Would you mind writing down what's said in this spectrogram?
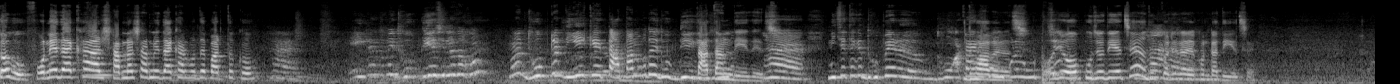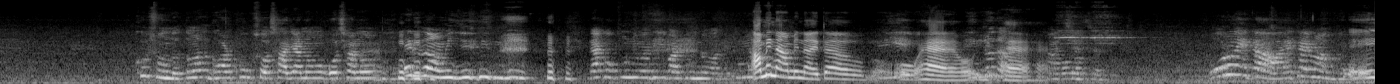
তবু ফোনে দেখা আর সামনাসামনি দেখার মধ্যে পার্থক্য। হ্যাঁ এইটা তুমি ধূপ দিয়েছিলে তখন? মানে ধূপটা দিয়ে কে? তাতান বোধহয় ধূপ দিয়ে তাতান দিয়ে দিয়েছে। হ্যাঁ নিচে থেকে ধূপের ধোঁয়াটা ধোয়া বেরোচ্ছে। উঠছে ওই যে ও পুজো দিয়েছে ও হ্যাঁ, ধূপকাঠিটা হ্যাঁ, এখনটা দিয়েছে। খুব সুন্দর। তোমার ঘর খুব সাজানো গোছানো। একদম আমি দেখো পূর্ণিমা দিয়ে বার পূর্ণিমা আমি না আমি না এটা ও হ্যাঁ? হ্যাঁ হ্যাঁ। এটা এটাই মাখবো এই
